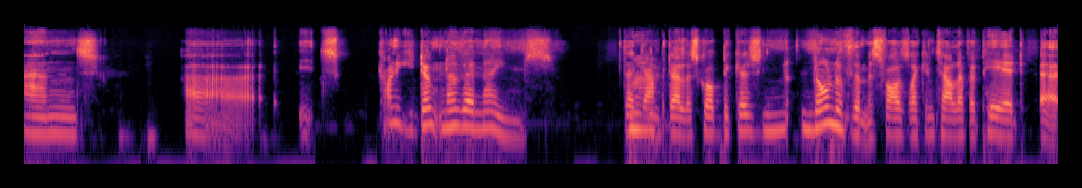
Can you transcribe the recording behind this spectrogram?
and uh, it's kind of, you don't know their names. The no. Gambardella squad because n- none of them, as far as I can tell, have appeared uh,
